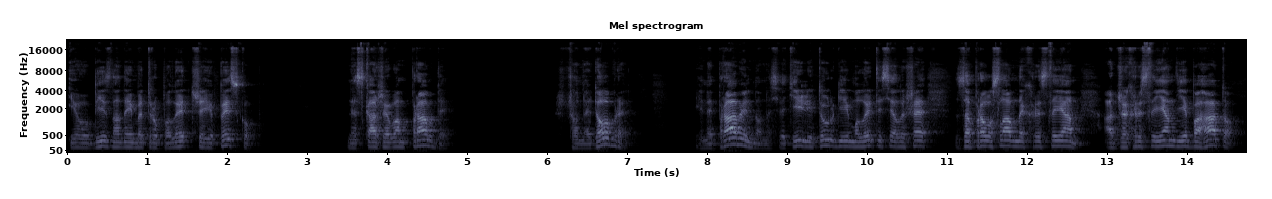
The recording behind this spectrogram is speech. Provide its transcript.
і обізнаний митрополит чи єпископ не скаже вам правди, що недобре і неправильно на святій літургії молитися лише за православних християн, адже християн є багато,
